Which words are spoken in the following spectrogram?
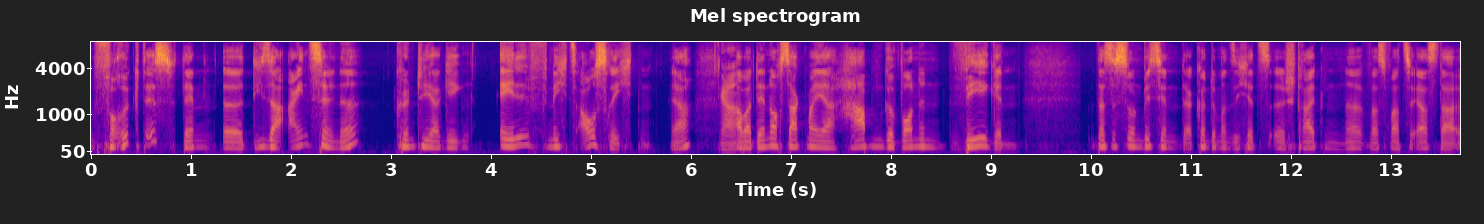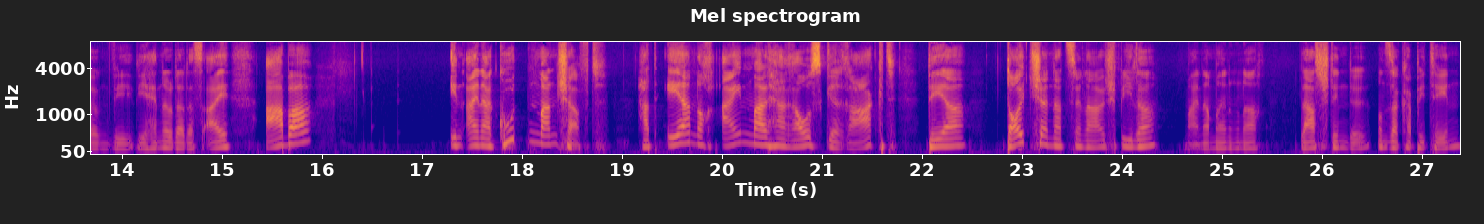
verrückt ist, denn äh, dieser Einzelne könnte ja gegen elf nichts ausrichten, ja. Ja. Aber dennoch sagt man ja, haben gewonnen wegen. Das ist so ein bisschen, da könnte man sich jetzt äh, streiten, ne? was war zuerst da irgendwie, die Henne oder das Ei. Aber in einer guten Mannschaft hat er noch einmal herausgeragt, der deutsche Nationalspieler, meiner Meinung nach, Lars Stindl, unser Kapitän,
